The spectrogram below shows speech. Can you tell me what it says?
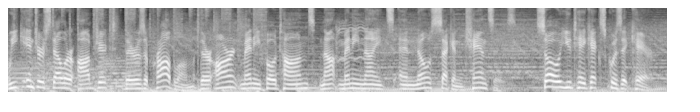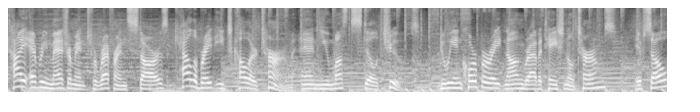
weak interstellar object, there is a problem. There aren't many photons, not many nights, and no second chances. So you take exquisite care. Tie every measurement to reference stars, calibrate each color term, and you must still choose. Do we incorporate non-gravitational terms? If so,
